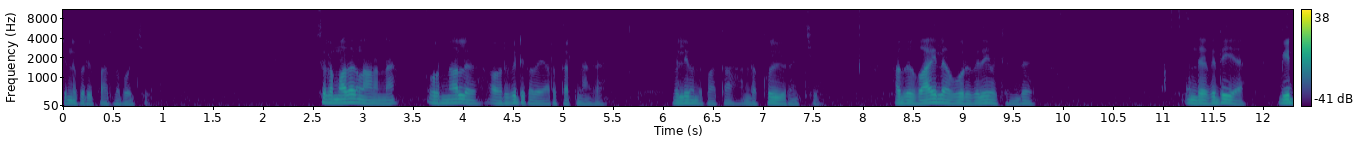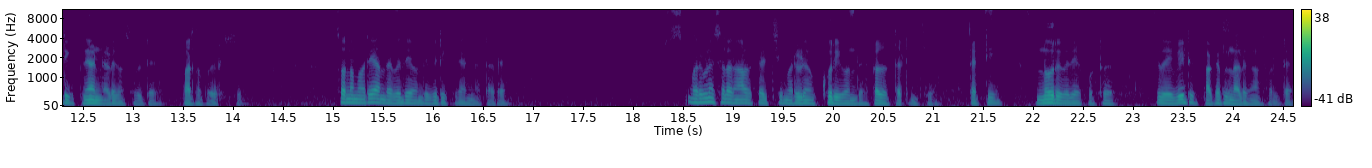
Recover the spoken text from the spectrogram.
சின்ன குருவி பார்த்து போச்சு. சில மாதங்கள் ஆனோன்னே ஒரு நாள் அவர் வீட்டுக்கு அதை யாரோ தட்டினாங்க. வெளியே வந்து பார்த்தா அந்த குருவி இருந்துச்சு. அது வாயில் ஒரு விதையை வச்சுருந்து இந்த விதையை வீட்டுக்கு பின்னாடி நடுங்கன்னு சொல்லிட்டு பறந்து போயிடுச்சு சொன்ன மாதிரியே அந்த விதையை வந்து வீட்டுக்கு பின்னாடி நட்டார். மறுபடியும் சில நாள் கழித்து மறுபடியும் குறி வந்து கதை தட்டிச்சு தட்டி இன்னொரு விதையை போட்டு இது வீட்டுக்கு பக்கத்தில் நடுங்கன்னு சொல்லிட்டு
